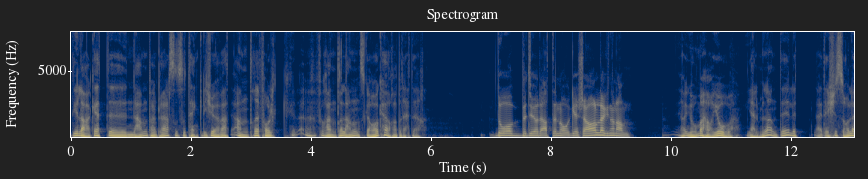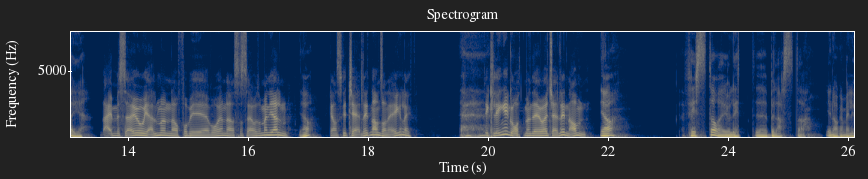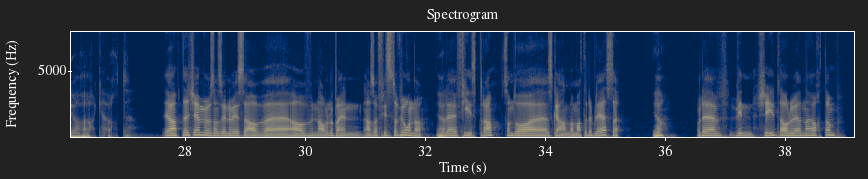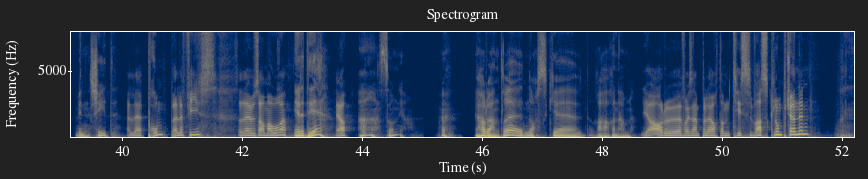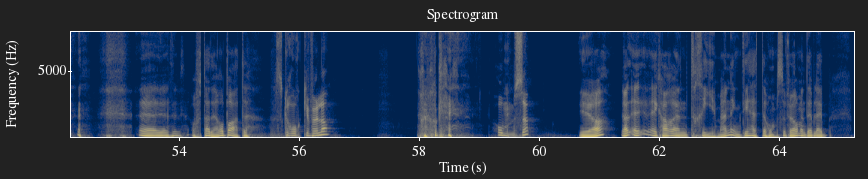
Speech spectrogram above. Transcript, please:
De lager et eh, navn på en plass, og så tenker de ikke over at andre folk eh, fra andre land skal òg høre på dette. her. Da betyr det at Norge ikke har løgnenavn. Ja, jo, vi har jo Hjelmeland. Det er litt Nei, det er ikke så løye. Nei, vi ser jo hjelmen der forbi våren der, så ser hun som en hjelm. Ja. Ganske kjedelig navn sånn, egentlig. Det klinger godt, men det er jo et kjedelig navn. ja. Fister er jo litt uh, belasta i noen miljøer, har jeg hørt. Ja, det kommer jo sannsynligvis av, eh, av navnet på en Altså Fisterfjorden, da. Ja. Eller Fistad, som da eh, skal handle om at det blåser. Ja. Og det er vindskid, har du gjerne hørt om. Vindskid. Eller promp, eller fis. Så det er jo samme ordet. Er det det? Ja. Ah, sånn, ja. Huh. Har du andre norske rare navn? Ja, har du for eksempel hørt om tissvassklumpkjønnin? Eh, ofte der og bader. Skrukkefylla? ok. Homse? Ja. ja jeg, jeg har en tremenning. De heter Homse før, men det ble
